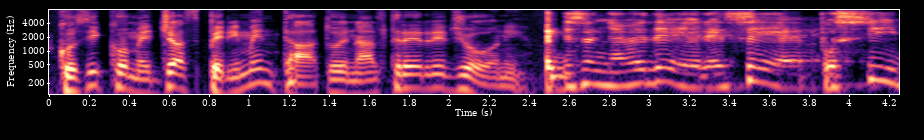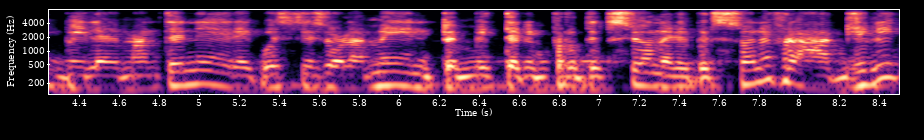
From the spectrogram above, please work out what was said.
così come già sperimentato in altre regioni. Bisogna vedere se è possibile mantenere questo isolamento e mettere in protezione le persone fragili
